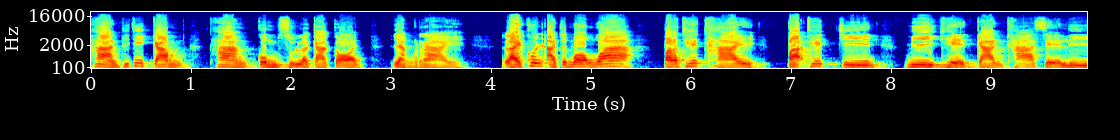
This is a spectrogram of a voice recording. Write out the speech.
ผ่านพิธีกรรมทางกรมศุลกากรอย่างไร หลายคนอาจจะมองว่าประเทศไทย ประเทศจีน มีเขตการค้าเสรี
